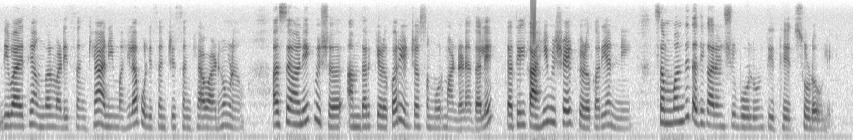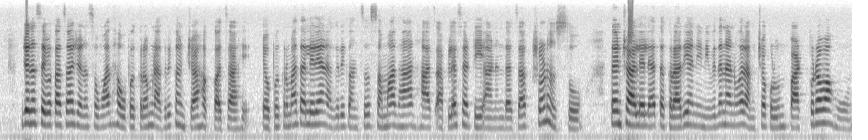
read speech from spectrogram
दिवा येथे अंगणवाडी संख्या आणि महिला पोलिसांची संख्या वाढवणं असे अनेक विषय आमदार केळकर यांच्या समोर मांडण्यात आले. त्यातील काही विषय केळकर यांनी संबंधित अधिकाऱ्यांशी बोलून तिथेच सोडवले. जनसेवकाचा जनसंवाद हा उपक्रम नागरिकांच्या हक्काचा आहे. या उपक्रमात आलेल्या नागरिकांचं समाधान हाच आपल्यासाठी आनंदाचा क्षण असतो. त्यांच्या आलेल्या तक्रारी आणि निवेदनांवर आमच्याकडून पाठपुरावा होऊन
